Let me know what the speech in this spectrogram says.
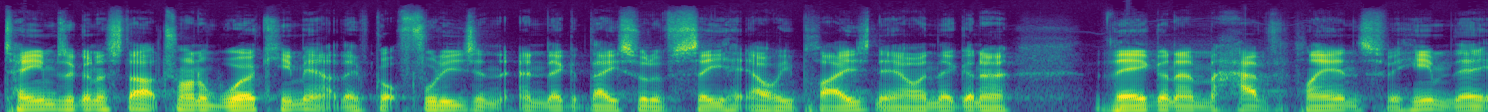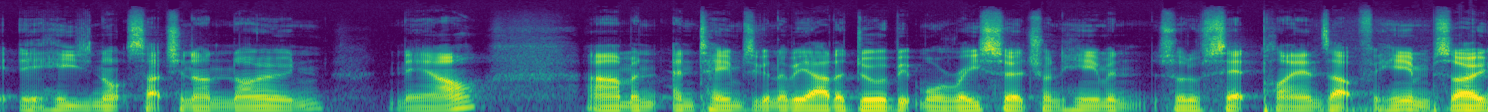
teams are going to start trying to work him out. They've got footage and, and they, they sort of see how he plays now and they're going to they're going to have plans for him. They, he's not such an unknown now. Um, and, and teams are going to be able to do a bit more research on him and sort of set plans up for him. So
